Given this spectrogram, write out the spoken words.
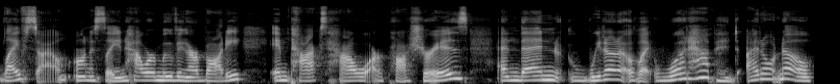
lifestyle, honestly, and how we're moving our body impacts how our posture is. And then we don't know, like, what happened? I don't know.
